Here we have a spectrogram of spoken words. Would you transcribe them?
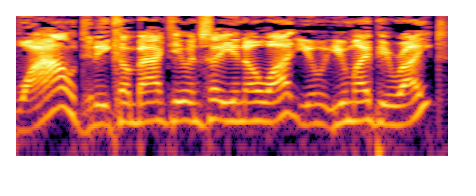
Wow. Did he come back to you and say, you know what, you, you might be right?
